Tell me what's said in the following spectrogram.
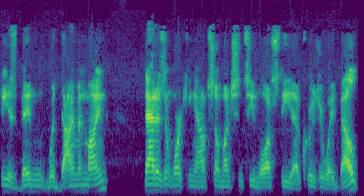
He has been with Diamond Mine that isn't working out so much since he lost the uh, cruiserweight belt.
